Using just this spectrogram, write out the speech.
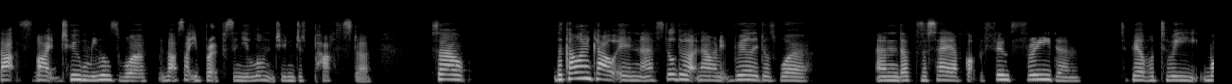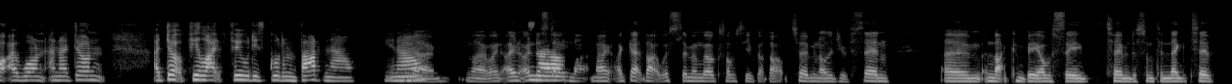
That's like mm. two meals worth. That's like your breakfast and your lunch in just pasta. So the calorie counting, I still do that now and it really does work. And as I say, I've got the food freedom to be able to eat what I want. And I don't I don't feel like food is good and bad now, you know? No, no, I, I understand so, that. I, I, get that with Slimming World because obviously you've got that terminology of sin um, and that can be obviously termed as something negative.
